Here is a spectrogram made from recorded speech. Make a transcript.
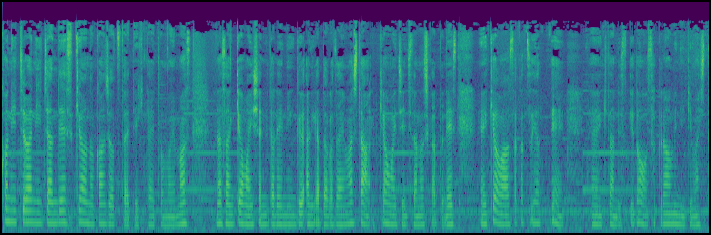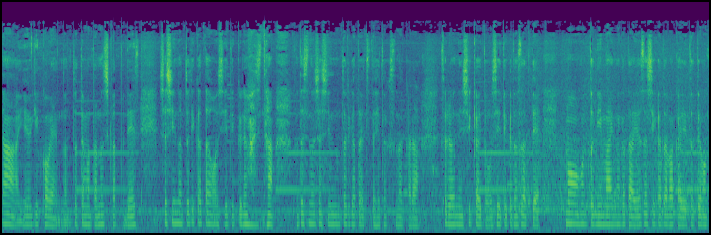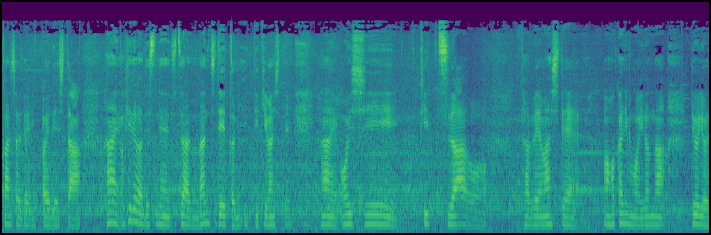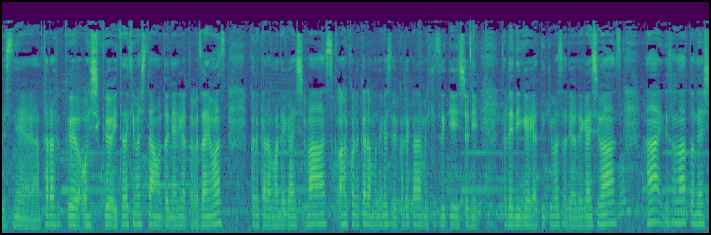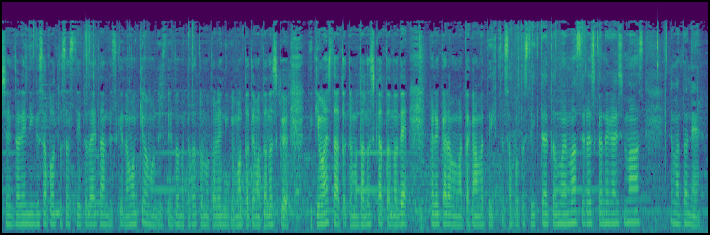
こんにちは、兄ちゃんです。今日の感謝を伝えていきたいと思います。皆さん、今日も一緒にトレーニングありがとうございました。今日も一日楽しかったです。えー今日は朝活やって、えー来たんですけど、桜を見に行きました。代々木公園のとても楽しかったです。写真の撮り方を教えてくれました。私の写真の撮り方はちょっと下手くそだから、それをね、しっかりと教えてくださって、もう本当に周りの方は優しい方ばかりとても感謝でいっぱいでした。はいお昼はですね実はあのランチデートに行ってきましてはい美味しいピッツァを食べまして、まあ、他にもいろんな料理をですねたらふく美味しくいただきました。本当にありがとうございます。これからもお願いします。あこれからもお願いします。これからも引き続き一緒にトレーニングやっていきますのでお願いします。はい。でその後ね一緒にトレーニングサポートさせていただいたんですけども今日もですねどの方とのトレーニングもとても楽しくできました。とても楽しかったのでこれからもまた頑張ってサポートしていきたいと思います。よろしくお願いします。でまたね。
